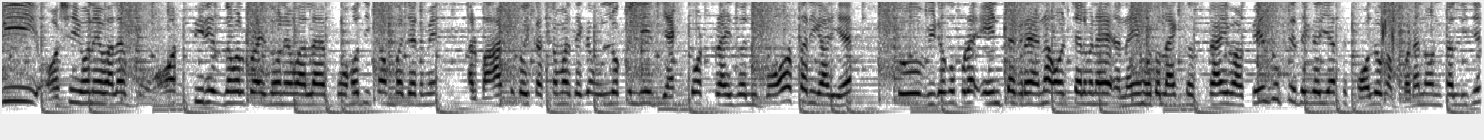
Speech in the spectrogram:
भी ऐसे ही होने वाला है बहुत ही रिजनेबल प्राइस होने वाला है बहुत ही कम बजट में और बाहर से कोई कस्टमर देख रहे हैं उन लोग के लिए जैकपॉट प्राइस वाली बहुत सारी गाड़ी है तो वीडियो को पूरा एंड तक रहना और चैनल में नए नए हो तो लाइक सब्सक्राइब और फेसबुक से देख रहे यहाँ से फॉलो का बटन ऑन कर लीजिए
